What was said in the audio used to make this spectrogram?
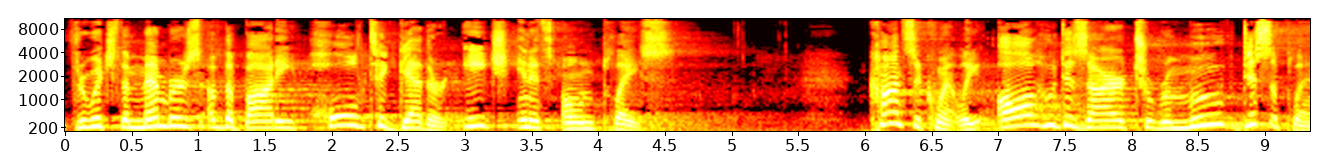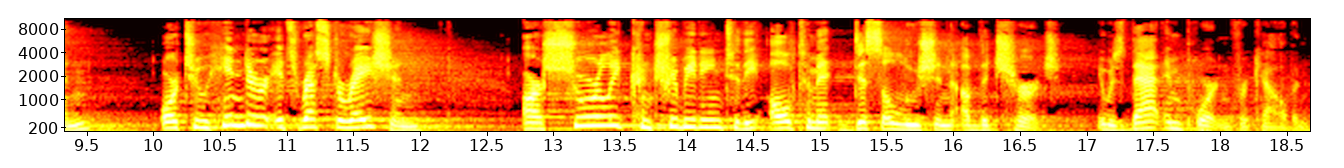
through which the members of the body hold together, each in its own place. Consequently, all who desire to remove discipline or to hinder its restoration are surely contributing to the ultimate dissolution of the church. It was that important for Calvin.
